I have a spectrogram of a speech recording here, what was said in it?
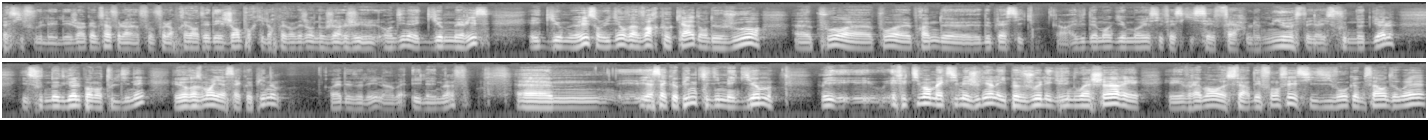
parce qu'il faut les, gens comme ça, il faut, leur présenter des gens pour qu'ils leur présentent des gens. Donc on dîne avec Guillaume Meurice, et Guillaume Meurice, on lui dit on va voir Coca dans deux jours euh, pour, euh, pour le problème de, plastique. Alors évidemment, Guillaume Meurice, il fait ce qu'il sait faire le mieux, c'est-à-dire il se fout de notre gueule. Il se fout de notre gueule pendant tout le dîner. Et heureusement, il y a sa copine, Ouais, désolé, il a, une meuf. Il y a sa copine qui dit Mais Guillaume, oui, effectivement, Maxime et Julien, là, ils peuvent jouer les greenwashers et, et vraiment se faire défoncer s'ils y vont comme ça en disant Ouais,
